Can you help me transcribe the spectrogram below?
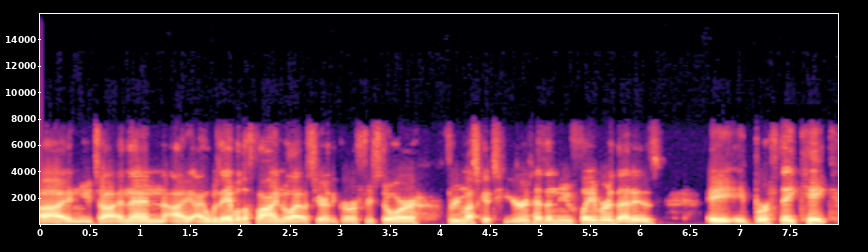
uh, in Utah. And then I, I was able to find while I was here at the grocery store, Three Musketeers has a new flavor that is a, a birthday cake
